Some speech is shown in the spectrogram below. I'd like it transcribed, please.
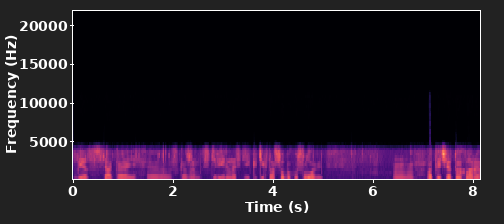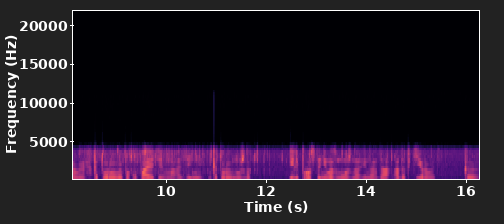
без всякой, э, скажем, стерильности и каких-то особых условий. В отличие от той хлореллы, которую вы покупаете в магазине, и которую нужно или просто невозможно иногда адаптировать к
